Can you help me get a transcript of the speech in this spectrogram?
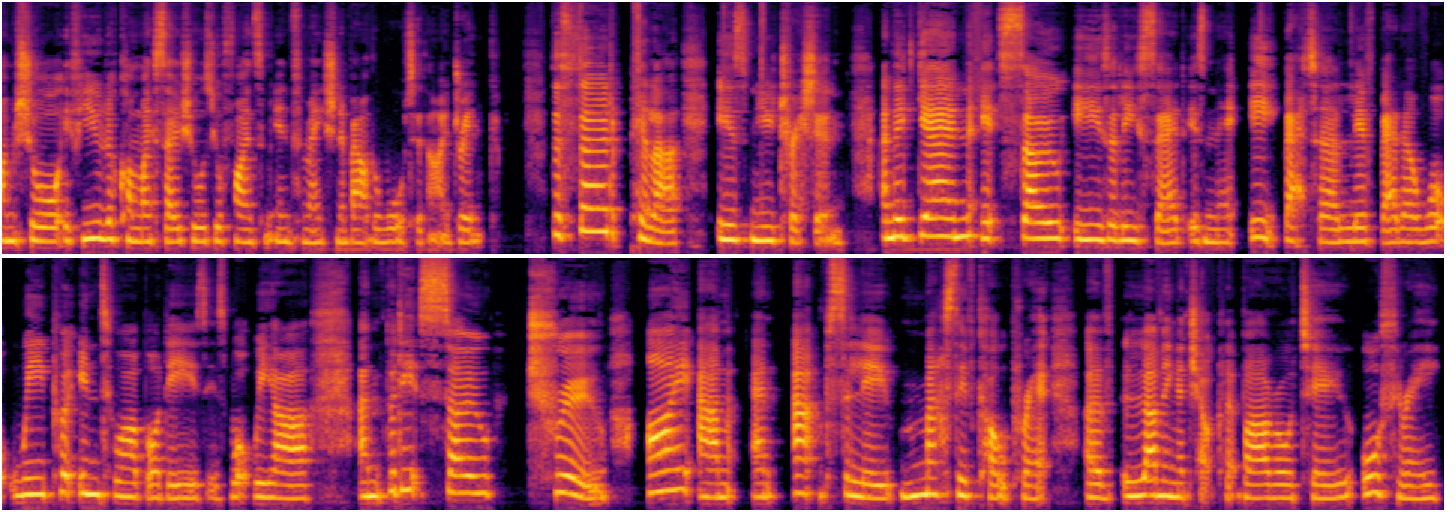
I'm sure if you look on my socials, you'll find some information about the water that I drink. The third pillar is nutrition. And again, it's so easily said, isn't it? Eat better, live better. What we put into our bodies is what we are. Um, but it's so true. I am an absolute massive culprit of loving a chocolate bar or two or three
